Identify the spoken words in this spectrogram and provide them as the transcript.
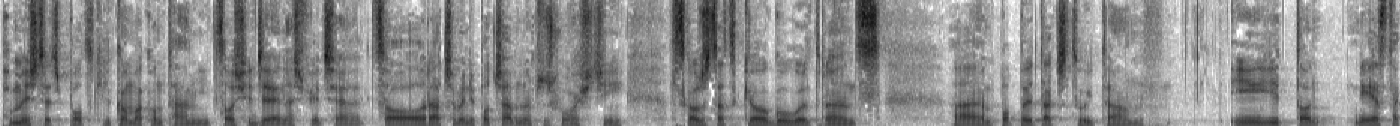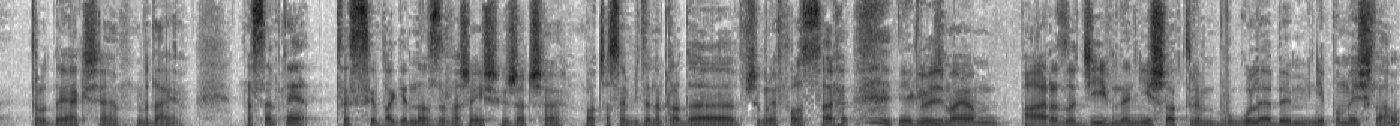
pomyśleć pod kilkoma kątami, co się dzieje na świecie, co raczej będzie potrzebne w przyszłości, skorzystać z takiego Google Trends, e, popytać tu i tam. I to nie jest tak trudne, jak się wydaje. Następnie to jest chyba jedna z ważniejszych rzeczy, bo czasem widzę naprawdę, szczególnie w Polsce, jak ludzie mają bardzo dziwne nisze, o którym w ogóle bym nie pomyślał.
